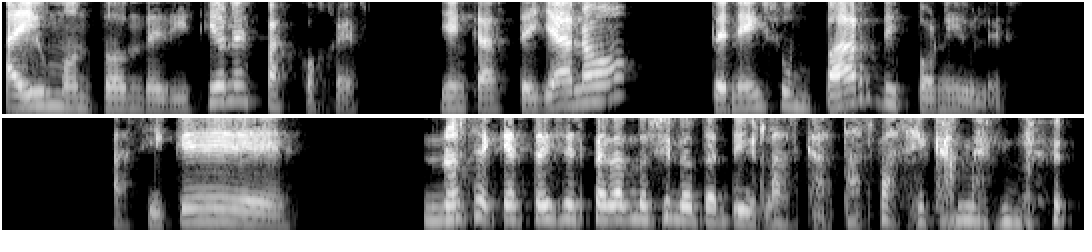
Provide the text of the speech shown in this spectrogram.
hay un montón de ediciones para escoger. Y en castellano tenéis un par disponibles. Así que no sé qué estáis esperando si no tenéis las cartas, básicamente.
